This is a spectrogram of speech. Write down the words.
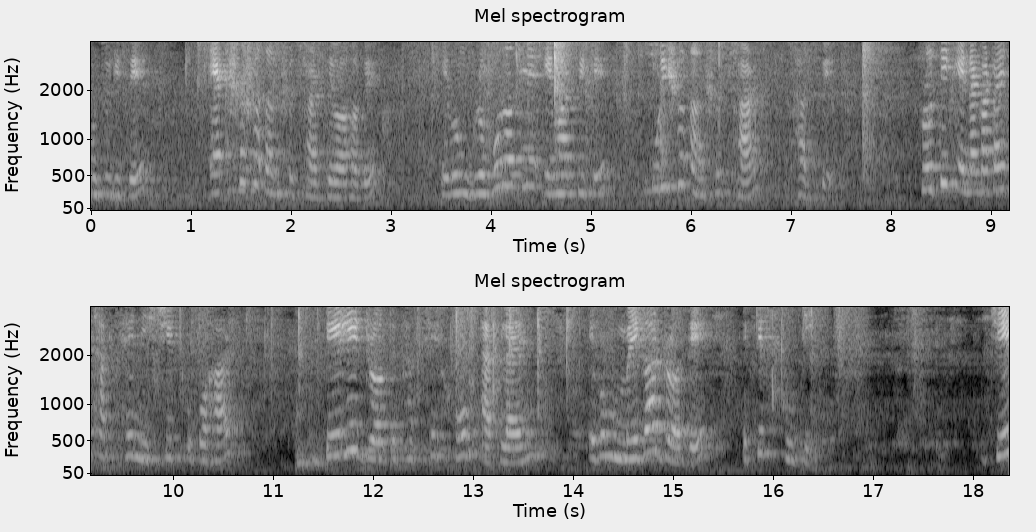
মজুরিতে একশো শতাংশ ছাড় দেওয়া হবে এবং গ্রহরত্নের এমআরপিতে কুড়ি শতাংশ ছাড় থাকবে। প্রতি কেনাকাটায় থাকছে নিশ্চিত উপহার। ডেলি ড্রতে থাকছে হোম অ্যাপ্লায়েন্স এবং মেগা ড্রতে একটি স্কুটি। যে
